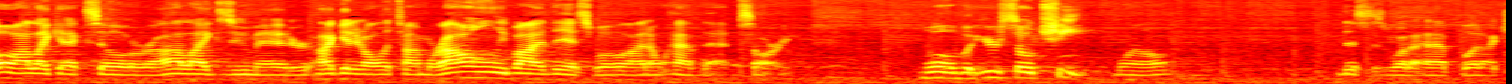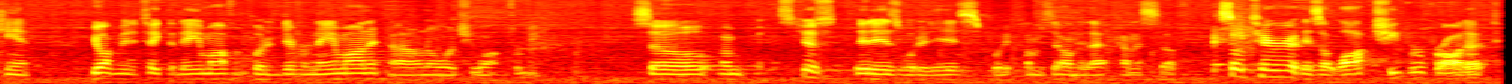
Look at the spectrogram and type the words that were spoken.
Oh, I like Exo or I like Zoo Med or I get it all the time where I'll only buy this. Well, I don't have that. Sorry. Well, but you're so cheap. Well, this is what I have, but I can't. You want me to take the name off and put a different name on it? I don't know what you want from me. So um, it's just it is what it is when it comes down to that kind of stuff. Exo Terra is a lot cheaper product,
